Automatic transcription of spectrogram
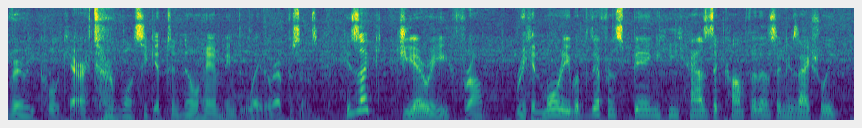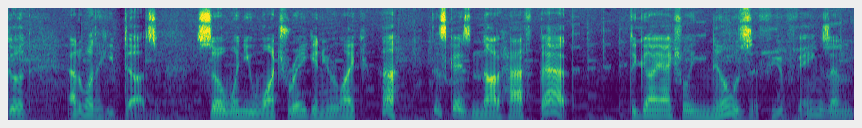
very cool character once you get to know him in the later episodes. He's like Jerry from Rick and Morty, but the difference being he has the confidence and he's actually good at what he does. So when you watch Reigen, you're like, huh, this guy's not half bad. The guy actually knows a few things and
